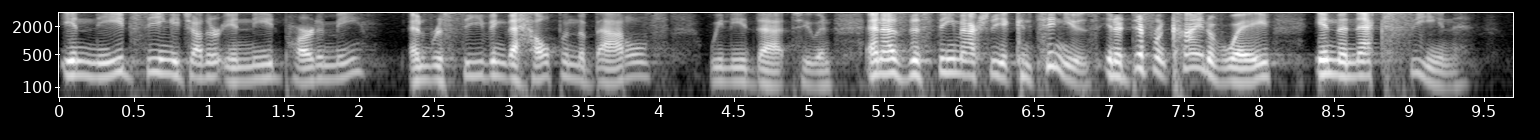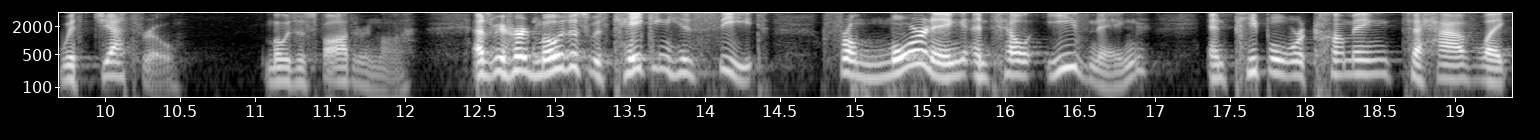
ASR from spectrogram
in need, seeing each other in need, pardon me, and receiving the help in the battles, we need that too. And, and as this theme actually it continues in a different kind of way in the next scene with Jethro, Moses' father in law. As we heard, Moses was taking his seat from morning until evening, and people were coming to have like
